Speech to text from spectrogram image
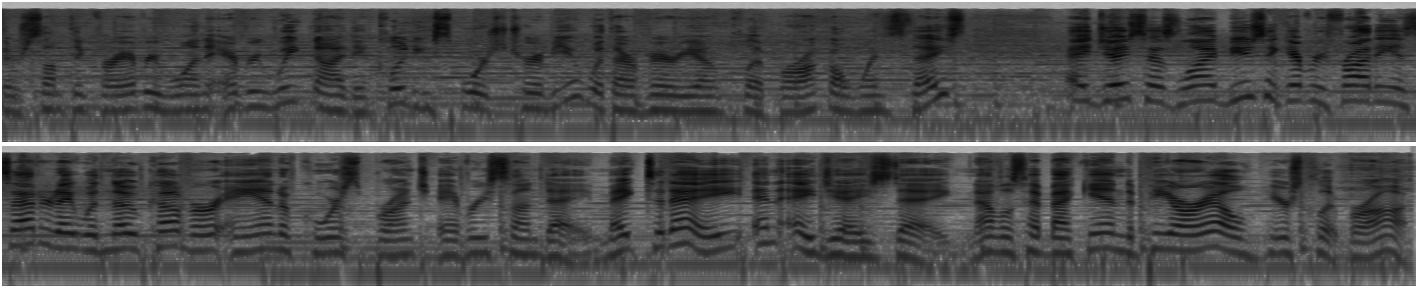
There's something for everyone every weeknight, including sports trivia with our very own Clip Rock on Wednesdays. AJ says live music every Friday and Saturday with no cover, and of course, brunch every Sunday. Make today an AJ's day. Now let's head back into PRL. Here's Clip Rock.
